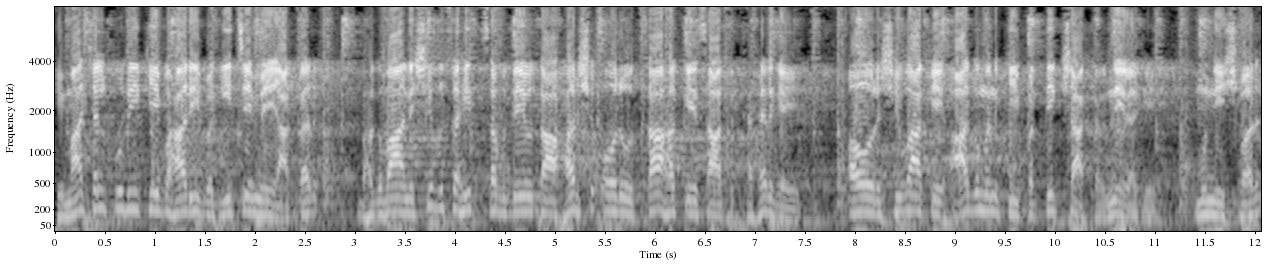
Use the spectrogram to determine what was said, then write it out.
हिमाचलपुरी के बाहरी बगीचे में आकर भगवान शिव सहित सब देवता हर्ष और उत्साह के साथ ठहर गए और शिवा के आगमन की प्रतीक्षा करने लगे। मुनीश्वर,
